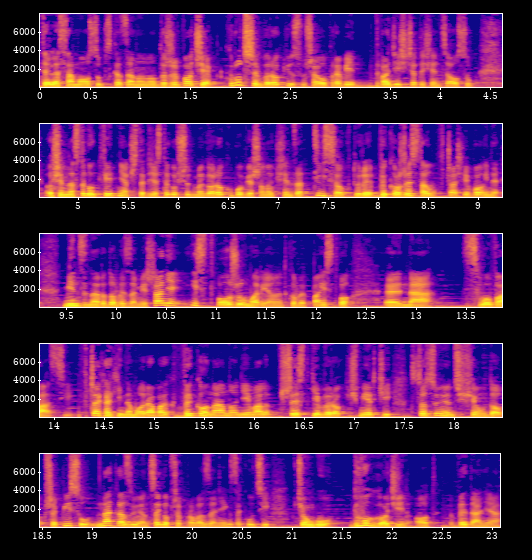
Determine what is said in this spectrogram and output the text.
Tyle samo osób skazano na dożywocie. Krótsze wyroki usłyszało prawie 2 20 tysięcy osób. 18 kwietnia 1947 roku powieszono księdza Tiso, który wykorzystał w czasie wojny międzynarodowe zamieszanie i stworzył marionetkowe państwo e, na Słowacji. W Czechach i na Morawach wykonano niemal wszystkie wyroki śmierci, stosując się do przepisu nakazującego przeprowadzenie egzekucji w ciągu dwóch godzin od wydania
